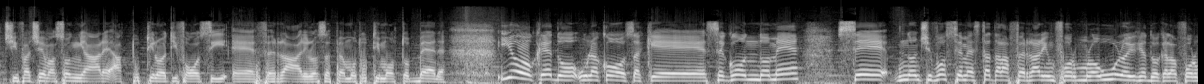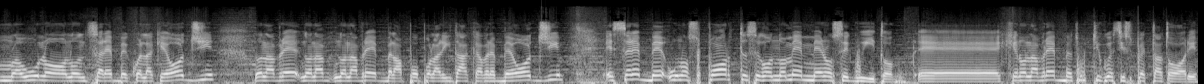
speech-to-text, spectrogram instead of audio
ci faceva sognare a tutti noi tifosi e Ferrari, lo sappiamo tutti molto bene. Io credo una cosa che secondo me se non ci fosse mai stata la Ferrari in Formula 1 io credo che la Formula 1 non sarebbe quella che è oggi, non, avre non, av non avrebbe la popolarità che avrebbe oggi e sarebbe uno sport secondo me meno seguito, eh, che non avrebbe tutti questi spettatori.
